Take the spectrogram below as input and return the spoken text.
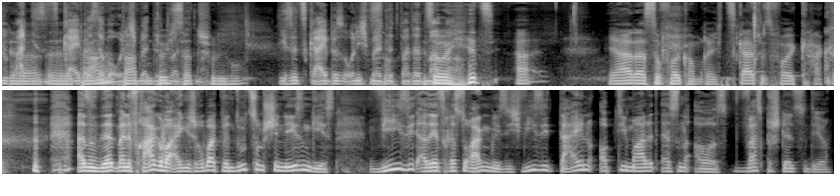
wieder Mann, dieses äh, Skype da. ist aber auch nicht mehr das. Entschuldigung. Diese Skype ist auch nicht mehr das, was das So, machen. jetzt. Ah, ja, da hast du vollkommen recht. Skype ist voll kacke. Also meine Frage war eigentlich, Robert, wenn du zum Chinesen gehst, wie sieht, also jetzt restaurantmäßig, wie sieht dein optimales Essen aus? Was bestellst du dir?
